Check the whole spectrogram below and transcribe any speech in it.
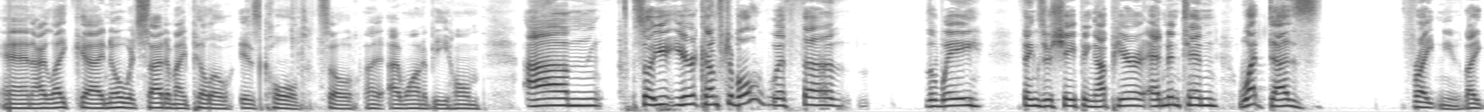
and I like uh, I know which side of my pillow is cold, so I, I want to be home. Um, so you, you're comfortable with uh, the way things are shaping up here, Edmonton. What does frighten you? Like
